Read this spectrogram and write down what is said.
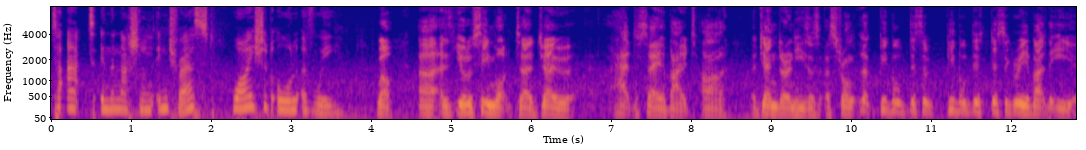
to act in the national interest, why should all of we? Well, uh, as you'll have seen what uh, Joe had to say about our agenda, and he's a, a strong look. People dis- people dis- disagree about the EU,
